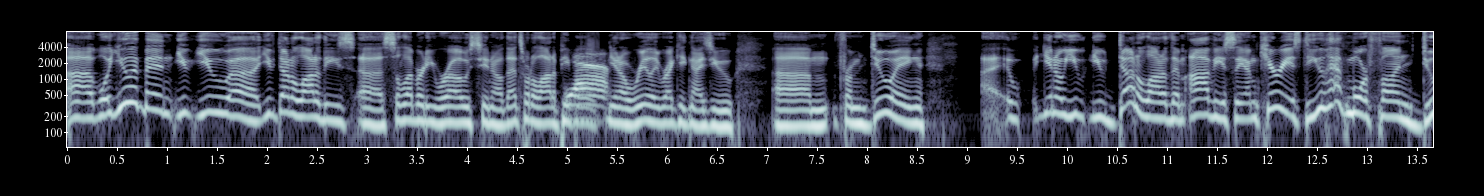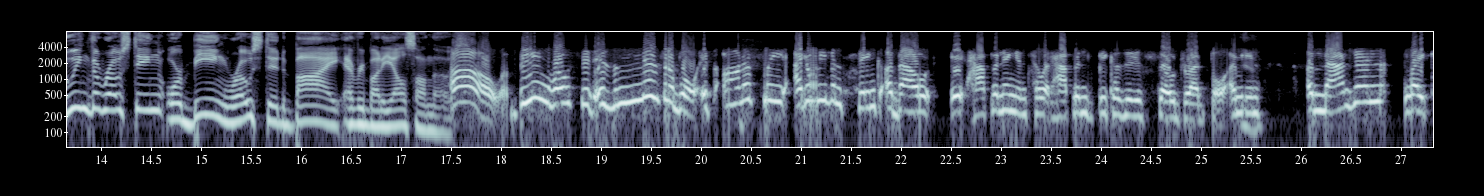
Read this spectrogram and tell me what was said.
Uh, well, you have been you you uh, you've done a lot of these uh, celebrity roasts. You know that's what a lot of people Yeah. you know really recognize you um, from doing. You know you you've done a lot of them. Obviously, I'm curious. Do you have more fun doing the roasting or being roasted by everybody else on those? Oh, being roasted is miserable. It's honestly, I don't even think about it happening until it happens because it is so dreadful. I mean, imagine like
